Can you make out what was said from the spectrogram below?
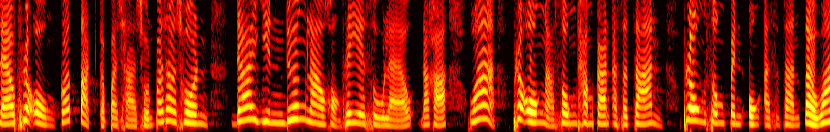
แล้วพระองค์ก็ตัดกับประชาชน ประชาชนได้ยินเรื่องราวของพระเยซูแล้วนะคะ ว่าพระองค์อะทรงทำการอัศจรรย์ พระองค์ทรงเป็นองค์อัศจรรย์ แต่ว่า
